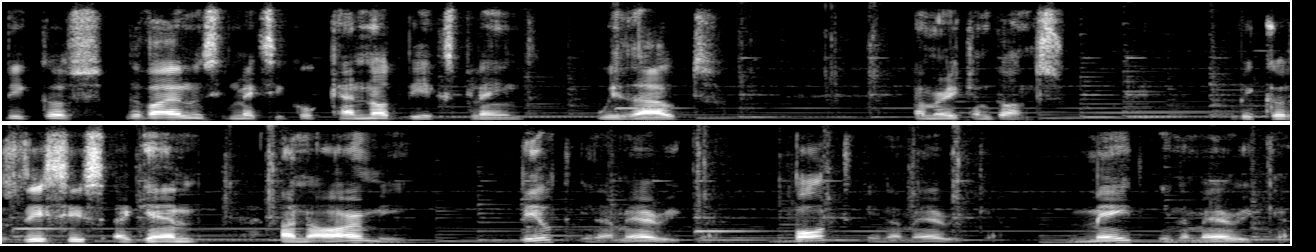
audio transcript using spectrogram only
because the violence in Mexico cannot be explained without American guns, because this is again an army built in America, bought in America, made in America,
